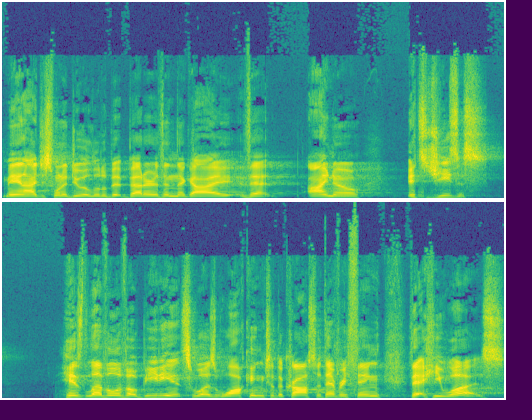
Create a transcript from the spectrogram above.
man, I just want to do a little bit better than the guy that I know. It's Jesus. His level of obedience was walking to the cross with everything that he was.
